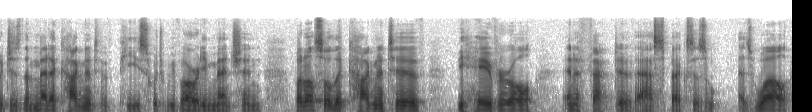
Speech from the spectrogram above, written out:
which is the metacognitive piece, which we've already mentioned, but also the cognitive, behavioral, and affective aspects as, as well.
